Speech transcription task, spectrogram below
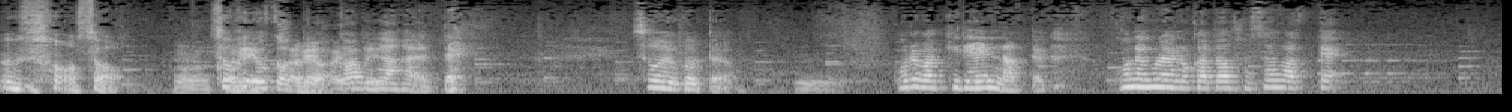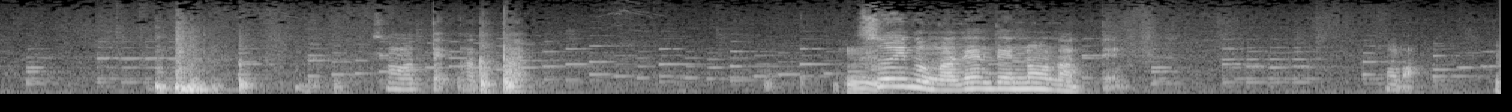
うんそうそう。うん、そういうことよ。カカビビが入って。が生えて。そういうことよ。うん。これは綺麗になってこれぐらいの硬さ触って。触って買って、うん。水分が全然のうなって。ほら。う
